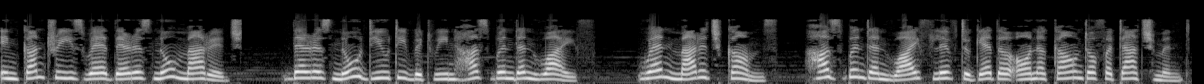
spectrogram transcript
in countries where there is no marriage, there is no duty between husband and wife. When marriage comes, husband and wife live together on account of attachment.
